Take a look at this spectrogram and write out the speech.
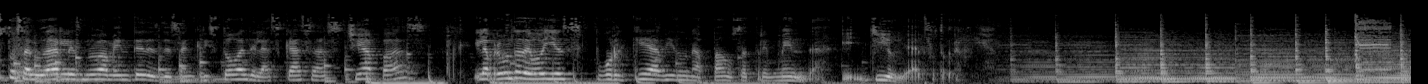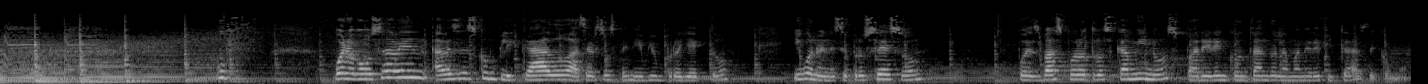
Gusto saludarles nuevamente desde San Cristóbal de las Casas, Chiapas. Y la pregunta de hoy es ¿por qué ha habido una pausa tremenda en Gio Leal Fotografía? Uf. Bueno, como saben, a veces es complicado hacer sostenible un proyecto y bueno, en ese proceso pues vas por otros caminos para ir encontrando la manera eficaz de cómo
